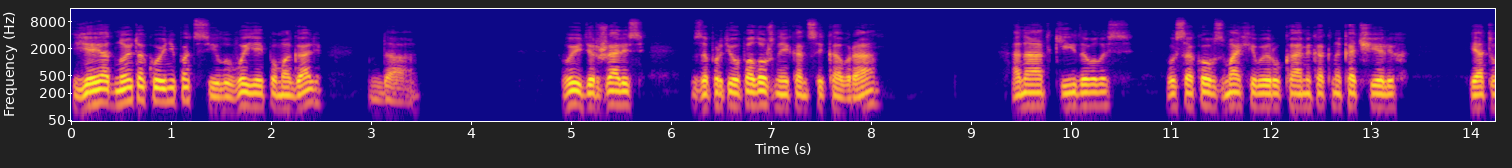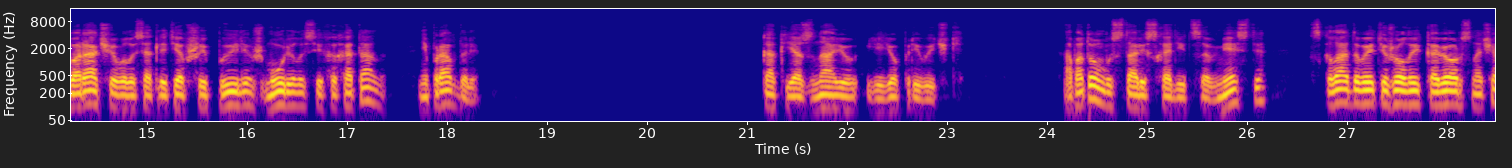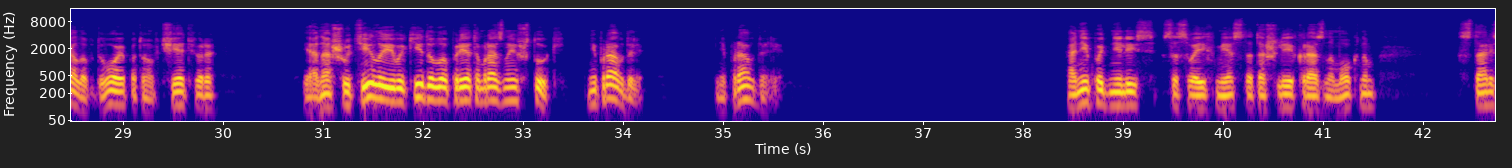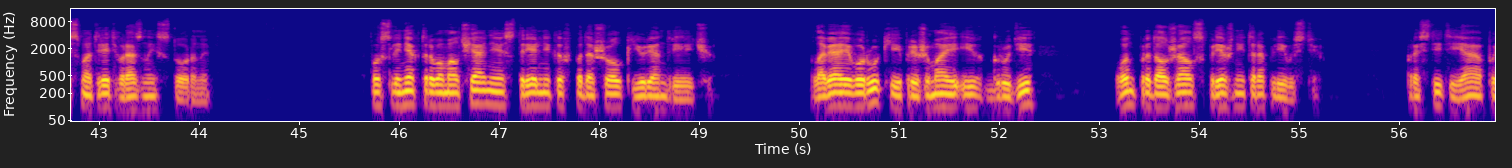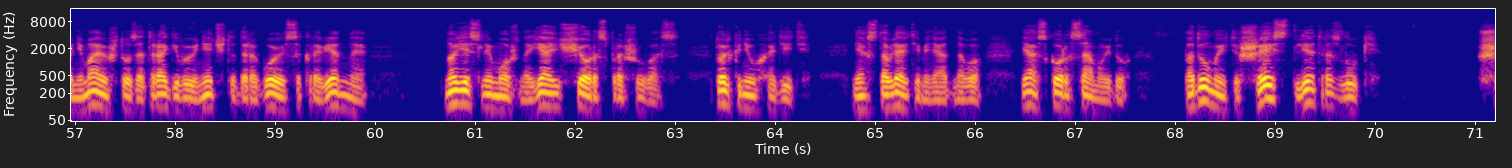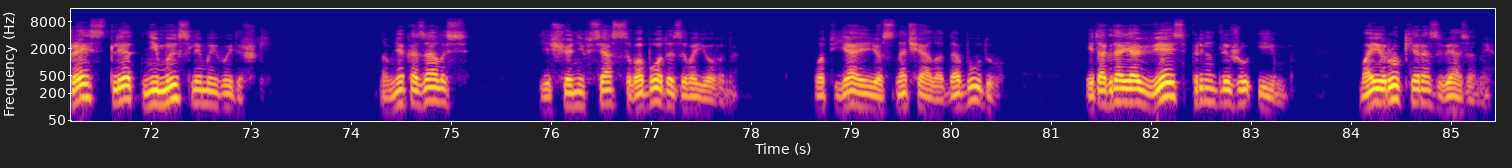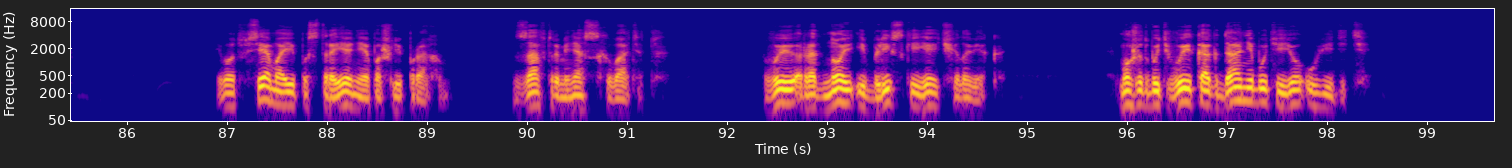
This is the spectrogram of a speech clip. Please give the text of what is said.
Ей одной такой не под силу. Вы ей помогали? Да. Вы держались за противоположные концы ковра. Она откидывалась, высоко взмахивая руками, как на качелях, и отворачивалась от летевшей пыли, жмурилась и хохотала. Не правда ли? Как я знаю ее привычки. А потом вы стали сходиться вместе, складывая тяжелый ковер сначала вдвое, потом в четверо, и она шутила и выкидывала при этом разные штуки. Не правда ли? Не правда ли? Они поднялись со своих мест, отошли к разным окнам, стали смотреть в разные стороны. После некоторого молчания Стрельников подошел к Юрию Андреевичу. Ловя его руки и прижимая их к груди, он продолжал с прежней торопливостью. «Простите, я понимаю, что затрагиваю нечто дорогое, сокровенное, но, если можно, я еще раз прошу вас, только не уходите, не оставляйте меня одного, я скоро сам уйду. Подумайте, шесть лет разлуки». Шесть лет немыслимой выдержки. Но мне казалось, еще не вся свобода завоевана. Вот я ее сначала добуду, и тогда я весь принадлежу им. Мои руки развязаны. И вот все мои построения пошли прахом. Завтра меня схватят. Вы родной и близкий ей человек. Может быть, вы когда-нибудь ее увидите.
